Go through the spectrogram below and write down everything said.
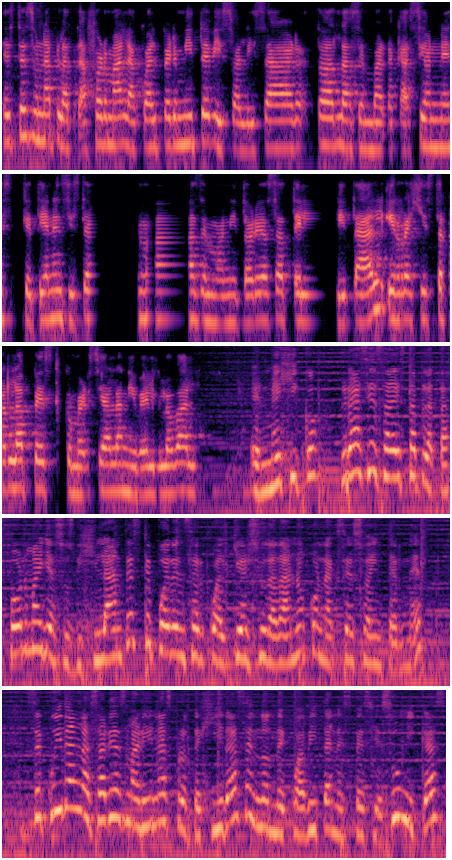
Esta es una plataforma la cual permite visualizar todas las embarcaciones que tienen sistemas de monitoreo satelital y registrar la pesca comercial a nivel global. En México, gracias a esta plataforma y a sus vigilantes, que pueden ser cualquier ciudadano con acceso a Internet, se cuidan las áreas marinas protegidas en donde cohabitan especies únicas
